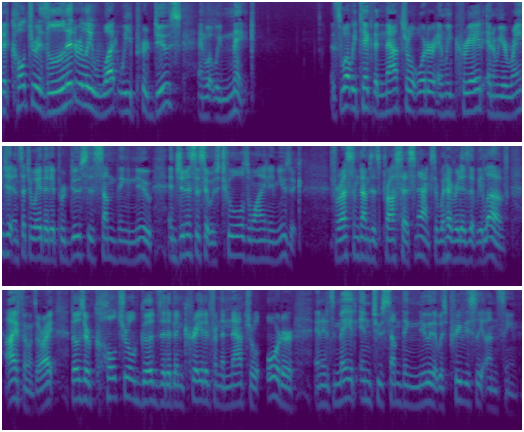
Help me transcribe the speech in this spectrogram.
But culture is literally what we produce and what we make. It's what we take the natural order and we create and we arrange it in such a way that it produces something new. In Genesis, it was tools, wine, and music. For us, sometimes it's processed snacks or whatever it is that we love. iPhones, all right? Those are cultural goods that have been created from the natural order, and it's made into something new that was previously unseen.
